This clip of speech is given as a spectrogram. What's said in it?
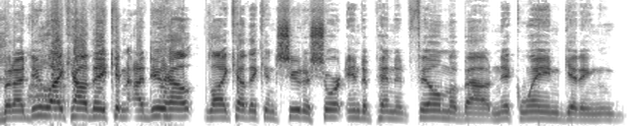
But I do uh, like how they can. I do how, like how they can shoot a short independent film about Nick Wayne getting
